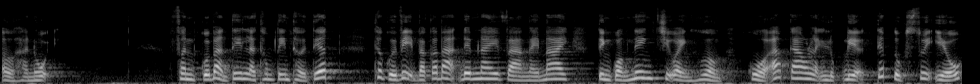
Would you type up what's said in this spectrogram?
ở Hà Nội. Phần cuối bản tin là thông tin thời tiết. Thưa quý vị và các bạn, đêm nay và ngày mai, tỉnh Quảng Ninh chịu ảnh hưởng của áp cao lạnh lục địa tiếp tục suy yếu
